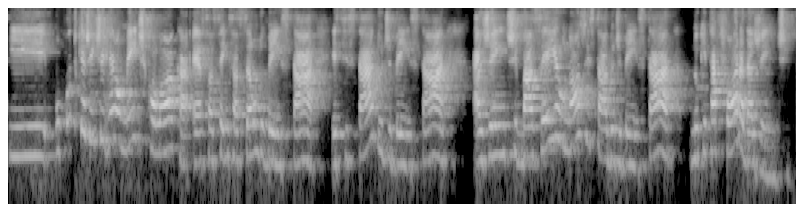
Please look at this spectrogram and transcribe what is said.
E o quanto que a gente realmente coloca essa sensação do bem-estar, esse estado de bem-estar a gente baseia o nosso estado de bem-estar no que está fora da gente,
